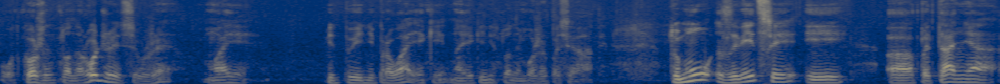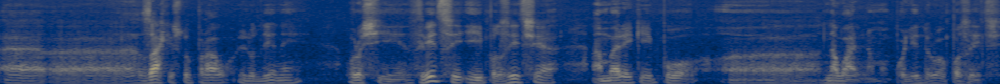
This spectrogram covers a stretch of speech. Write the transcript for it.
От кожен, хто народжується, вже має відповідні права, які, на які ніхто не може посягати. Тому звідси і питання е, е, захисту прав людини в Росії, звідси і позиція Америки по е, Навальному, по лідеру опозиції.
